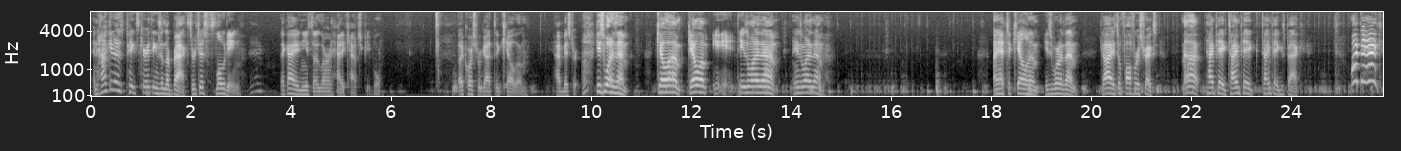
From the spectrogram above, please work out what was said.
And how can those pigs carry things on their backs? They're just floating. That guy needs to learn how to catch people. Of course, we got to kill them. Hi, Mister. He's one of them. Kill him! Kill him! He- he- He's one of them. He's one of them. I have to kill him. He's one of them. Guys, don't fall for his tricks. Ah, time pig, time pig, time pig is back. What the heck?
